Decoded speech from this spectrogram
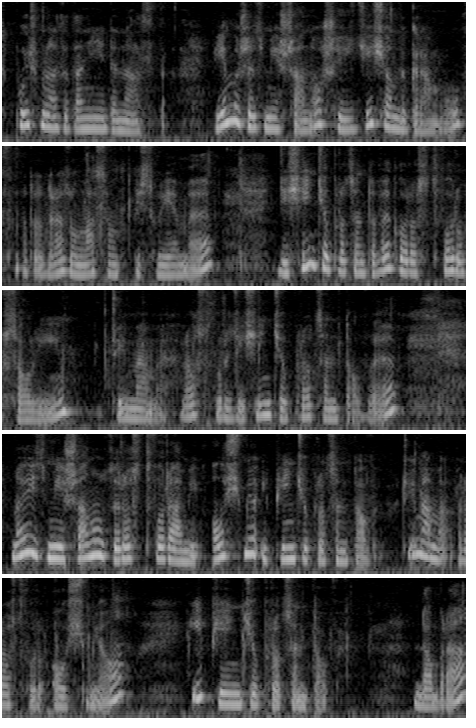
Spójrzmy na zadanie 11. Wiemy, że zmieszano 60 gramów, no to od razu masę wpisujemy, 10% roztworu soli, czyli mamy roztwór 10%, no i zmieszano z roztworami 8 i 5%, czyli mamy roztwór 8 i 5%. Dobra,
